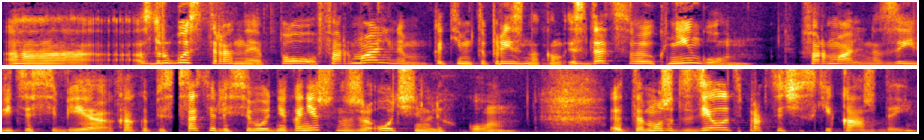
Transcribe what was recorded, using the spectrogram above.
А, С другой стороны, по формальным каким-то признакам издать свою книгу, формально заявить о себе как о писателе сегодня, конечно же, очень легко. Это может сделать практически каждый.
